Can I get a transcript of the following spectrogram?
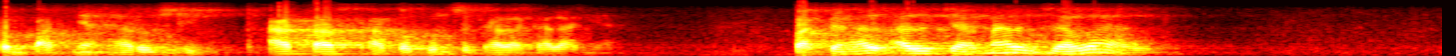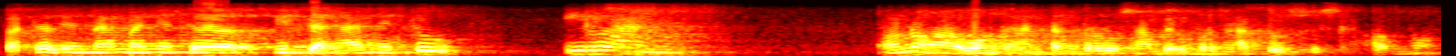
tempatnya harus di atas ataupun segala-galanya. Padahal al-jamal zawal. Padahal yang namanya keindahan itu hilang. Ono awang ganteng terus sampai umur satu sus ono.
